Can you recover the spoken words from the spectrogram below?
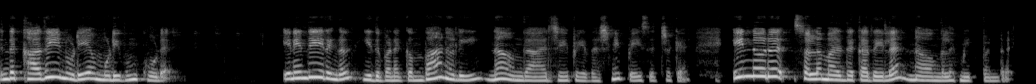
இந்த கதையினுடைய முடிவும் கூட. இணைந்தே இருங்கள். இது வணக்கம். வானொலி. நான் உங்க ஆர்ஜே பிரியதர்ஷினி பேசிட்டு இருக்கேன் இன்னொரு சொல்ல மருந்த கதையில நான் உங்களை மீட் பண்றேன்.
